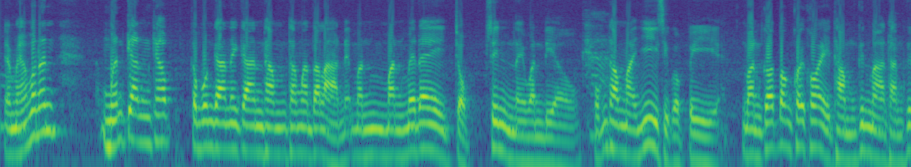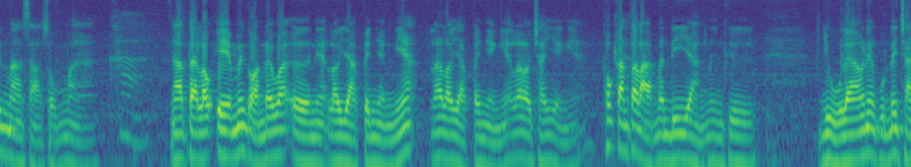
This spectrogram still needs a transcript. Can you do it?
ใช่ไหมเพราะฉะนั้น เหมือนกันครับกระบวนการในการทำทำการตลาดเนี่ยมันมันไม่ได้จบสิ้นในวันเดียว ค่ะ ผมทำมา 20 กว่าปี มันก็ต้องค่อยๆทำขึ้นมาทำขึ้นมาสะสมมาค่ะ นะแต่เราเอมไว้ก่อนได้ว่าเออเนี่ยเราอยากเป็นอย่างเนี้ยแล้วเราอยากเป็นอย่างเนี้ยแล้วเราใช้อย่างเนี้ยเพราะการตลาดมันดีอย่างหนึ่งคือ อยู่แล้วเนี่ยคุณได้ใช้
